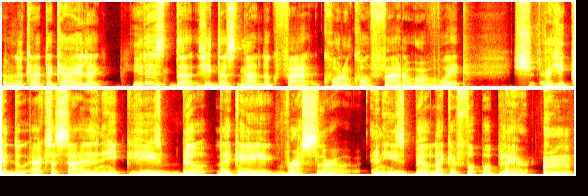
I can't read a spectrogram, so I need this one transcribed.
I'm looking at the guy like, he does, he does not look fat, quote unquote, fat or overweight he could do exercise and he he's built like a wrestler and he's built like a football player.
